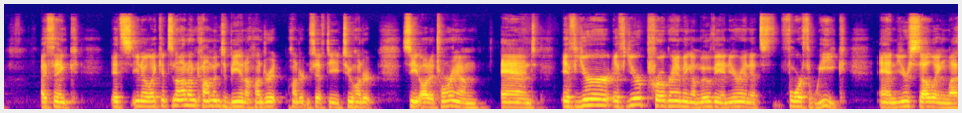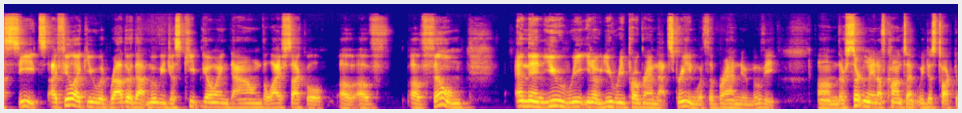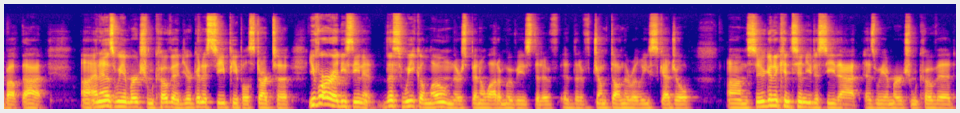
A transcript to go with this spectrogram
I think it's you know like it's not uncommon to be in a 100 150 200 seat auditorium and if you're if you're programming a movie and you're in its fourth week and you're selling less seats i feel like you would rather that movie just keep going down the life cycle of of, of film and then you re you know you reprogram that screen with a brand new movie um, there's certainly enough content we just talked about that uh, and as we emerge from COVID, you're going to see people start to. You've already seen it this week alone. There's been a lot of movies that have that have jumped on the release schedule. Um, so you're going to continue to see that as we emerge from COVID.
